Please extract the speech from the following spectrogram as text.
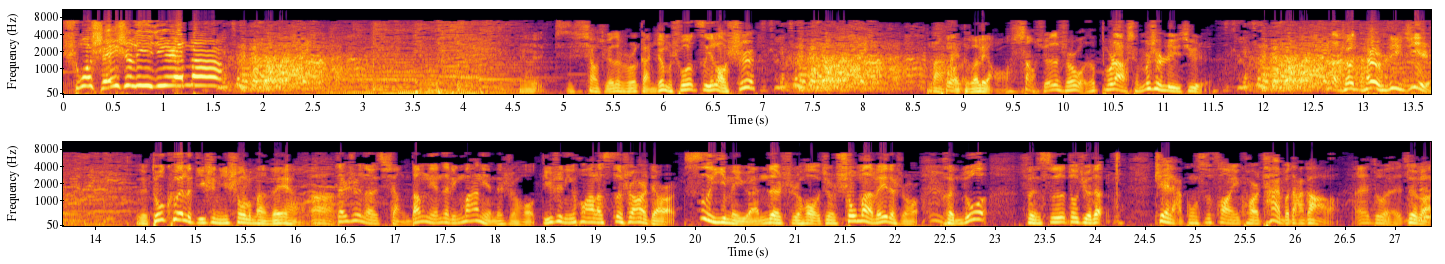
说谁是绿巨人呢？呃，上学的时候敢这么说自己老师。那还得了？上学的时候我都不知道什么是绿巨人，那时候哪有绿巨人。对，多亏了迪士尼收了漫威啊！啊，但是呢，想当年在零八年的时候，迪士尼花了四十二点四亿美元的时候，就是收漫威的时候，很多粉丝都觉得这俩公司放一块儿太不搭嘎了。哎，对，对吧？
